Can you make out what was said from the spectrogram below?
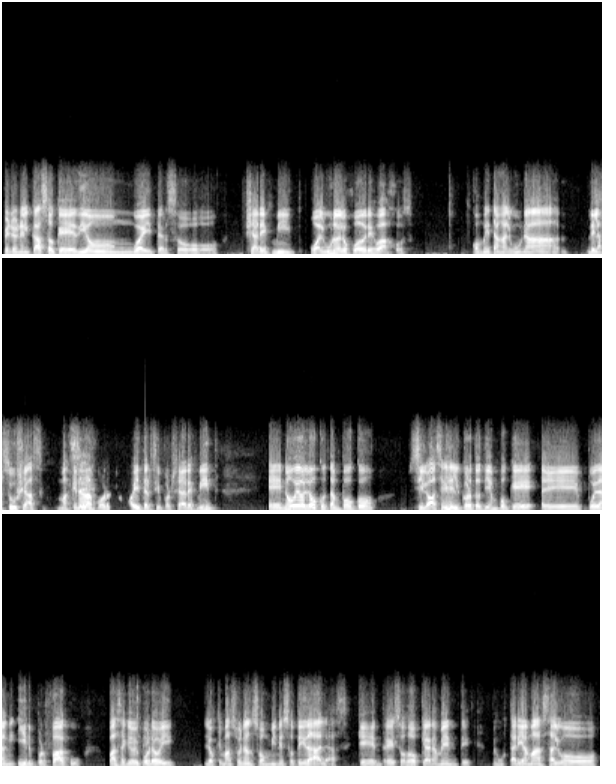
Pero en el caso que Dion Waiters o Jared Smith o alguno de los jugadores bajos cometan alguna de las suyas, más que nada por Waiters y por Jared Smith, eh, no veo loco tampoco, si lo hacen en el corto tiempo, que eh, puedan ir por Facu. Pasa que hoy por hoy los que más suenan son Minnesota y Dallas, que entre esos dos claramente me gustaría más algo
